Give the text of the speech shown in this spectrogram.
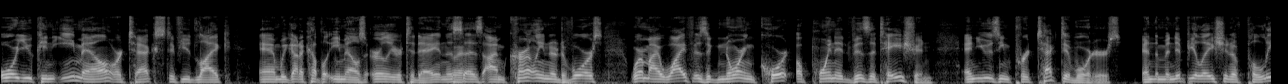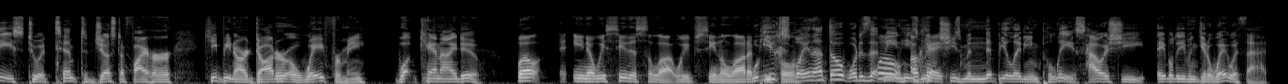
or you can email or text if you'd like. And we got a couple emails earlier today, and this says, I'm currently in a divorce where my wife is ignoring court appointed visitation and using protective orders and the manipulation of police to attempt to justify her keeping our daughter away from me. What can I do? Well, you know, we see this a lot. We've seen a lot of people. Will you explain that though? What does that Well, mean? He's okay. she's manipulating police. How is she able to even get away with that?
